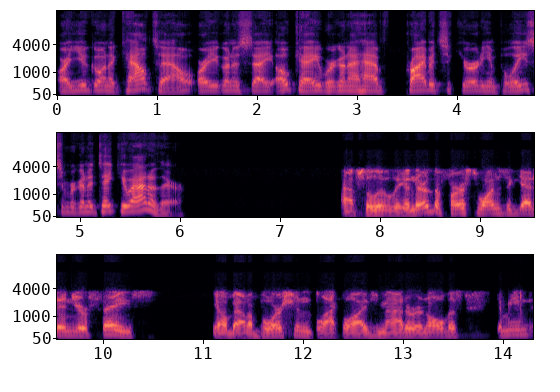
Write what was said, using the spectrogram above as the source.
are you going to kowtow or are you going to say, okay, we're going to have private security and police and we're going to take you out of there? Absolutely. And they're the first ones to get in your face, you know, about abortion, Black Lives Matter, and all this. I mean,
